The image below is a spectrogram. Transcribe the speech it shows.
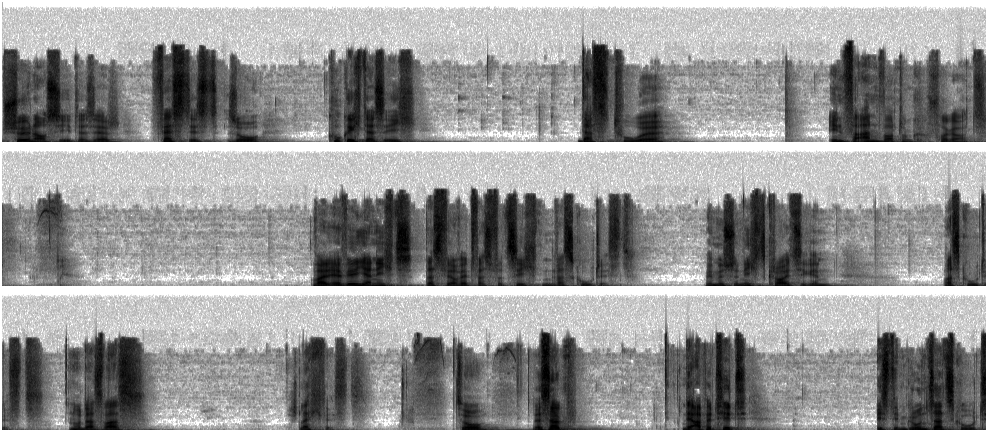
schön aussieht, dass er fest ist. So gucke ich, dass ich das tue in Verantwortung vor Gott. Weil er will ja nicht, dass wir auf etwas verzichten, was gut ist. Wir müssen nichts kreuzigen, was gut ist. Nur das, was schlecht ist. So, deshalb, der Appetit ist im Grundsatz gut,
